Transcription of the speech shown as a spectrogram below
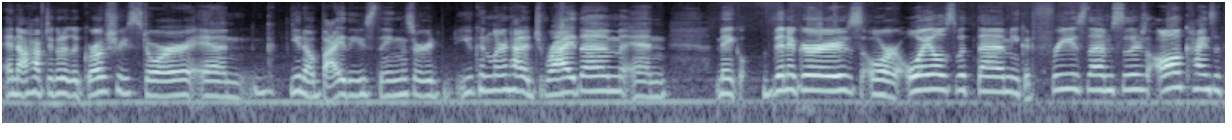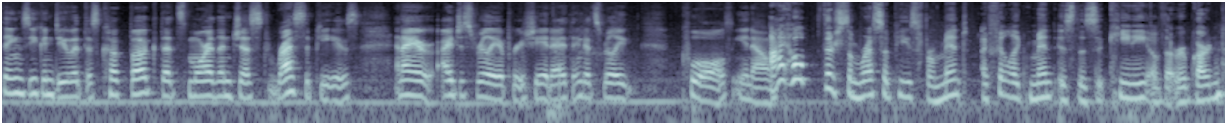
and not have to go to the grocery store and, you know, buy these things. Or you can learn how to dry them and make vinegars or oils with them. You could freeze them. So there's all kinds of things you can do with this cookbook that's more than just recipes. And I I just really appreciate it. I think it's really cool, you know. I hope there's some recipes for mint. I feel like mint is the zucchini of the herb garden.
